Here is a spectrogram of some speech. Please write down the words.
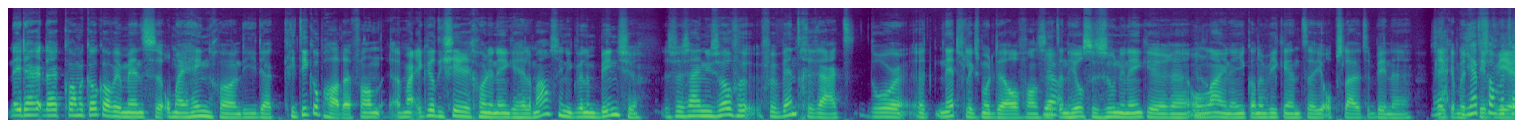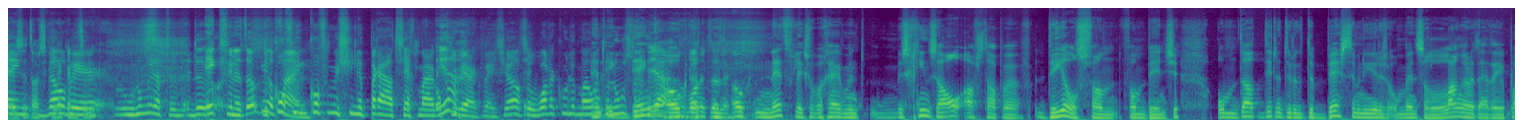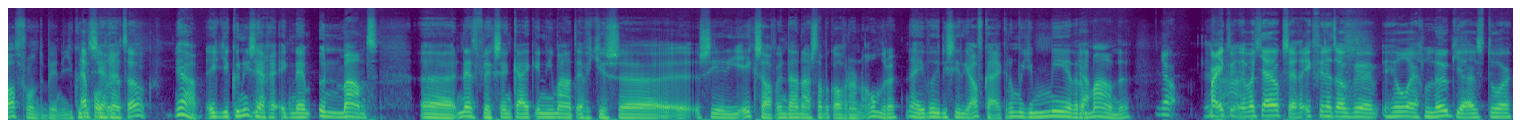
Nee, daar, daar kwam ik ook alweer mensen om mij heen gewoon die daar kritiek op hadden. Van, eh, maar ik wil die serie gewoon in één keer helemaal zien. Ik wil een bingen. Dus we zijn nu zo ver- verwend geraakt door het Netflix-model van zet Ja. een heel seizoen in één keer eh, online. En je kan een weekend eh, je opsluiten binnen. Zeker ja, met je hebt dit zo weer is het meteen hartstikke wel lekker weer, natuurlijk. hoe noem je dat? De, de- Ik vind het ook de heel koffie, fijn. koffiemachine praat, zeg maar, op Ja. je werk, weet je wel. Of de watercooler moment, En hoe noemen ik ze dat? denk Ja, ook dat, ook Netflix op een gegeven moment misschien zal afstappen, deels van, van bingen. Omdat dit natuurlijk de beste manier is om mensen langere tijd aan je platform te binden. Je kunt Apple niet doet zeggen, het ook. ja, je kunt niet zeggen, ik neem een maand eh, Netflix en kijk in die maand eventjes eh, serie X af en daarna stap ik over naar een andere. Nee, wil je die serie afkijken, dan moet je meerdere Ja. maanden. Ja. Maar ik, wat jij ook zegt, ik vind het ook weer heel erg leuk juist door,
